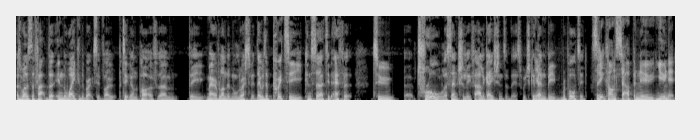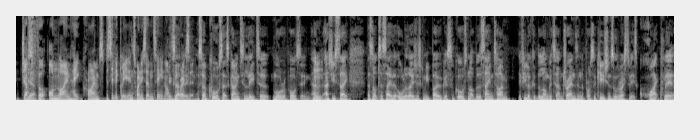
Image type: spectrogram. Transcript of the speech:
as well as the fact that in the wake of the Brexit vote, particularly on the part of um, the mayor of London and all the rest of it, there was a pretty concerted effort to uh, trawl essentially for allegations of this, which could yeah. then be reported. Sadiq Khan set up a new unit just yeah. for online hate crime specifically in 2017 after exactly. Brexit. So, of course, that's going to lead to more reporting. And mm. as you say, that's not to say that all of those are just going to be bogus. Of course not. But at the same time, if you look at the longer term trends and the prosecutions, all the rest of it, it's quite clear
